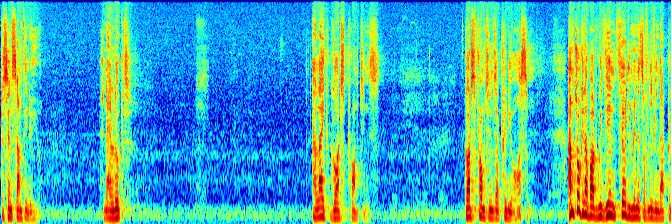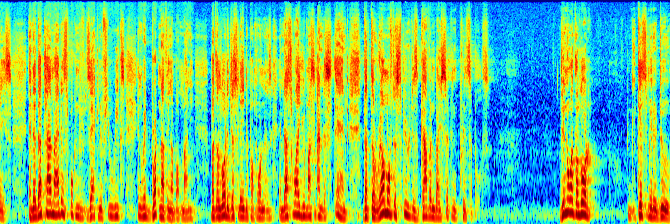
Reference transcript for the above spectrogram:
to send something to you. And I looked. I like God's promptings. God's promptings are pretty awesome. I'm talking about within 30 minutes of leaving that place. And at that time, I hadn't spoken to Zach in a few weeks, and we'd brought nothing about money. But the Lord had just laid it upon us. And that's why you must understand that the realm of the Spirit is governed by certain principles. Do you know what the Lord gets me to do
